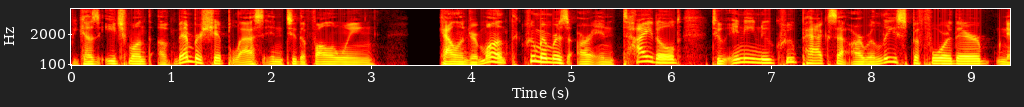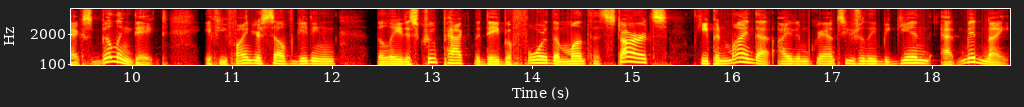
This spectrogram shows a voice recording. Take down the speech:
Because each month of membership lasts into the following calendar month, crew members are entitled to any new crew packs that are released before their next billing date. If you find yourself getting the latest crew pack the day before the month starts, keep in mind that item grants usually begin at midnight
